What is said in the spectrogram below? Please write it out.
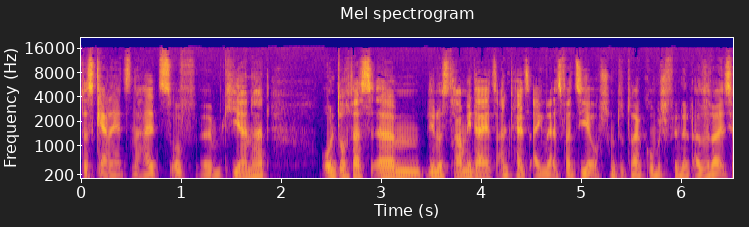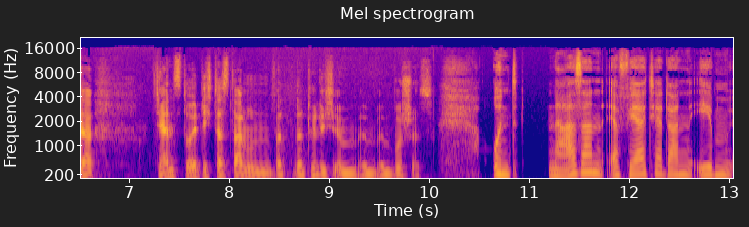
dass Gerner jetzt einen Hals auf ähm, Kian hat und auch, dass ähm, Linus Trami da jetzt Anteilseigner ist, was sie auch schon total komisch findet. Also da ist ja ganz deutlich, dass da nun was natürlich im, im, im Busch ist. Und Nasan erfährt ja dann eben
